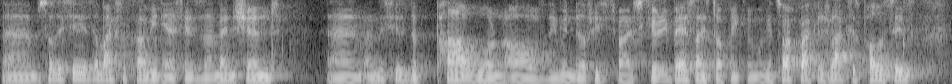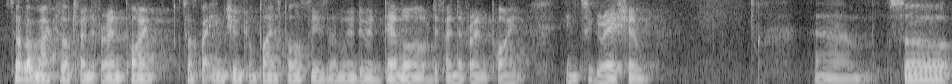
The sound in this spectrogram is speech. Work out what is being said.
Um, so this is the Microsoft Cloud VDI series, as I mentioned, um, and this is the part one of the Windows 365 security baselines topic. And we're going to talk about conditional access policies, talk about Microsoft Defender for Endpoint, talk about Intune compliance policies, and we're going to do a demo of Defender for Endpoint integration. Um, so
